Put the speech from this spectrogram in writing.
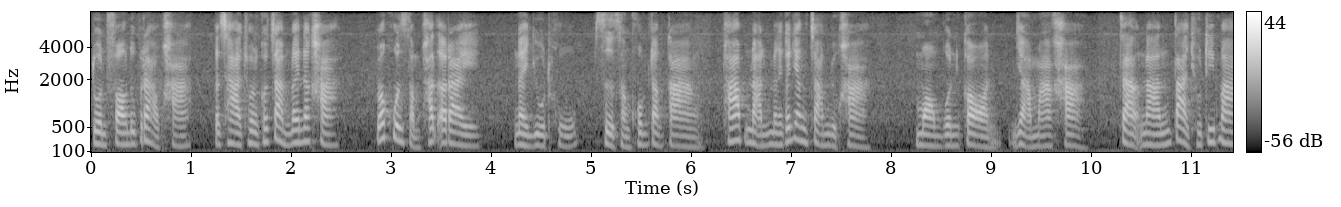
โดนฟ้องหรือเปล่าคะประชาชนเขาจำได้นะคะ ว่าคุณสัมภาษณ์อะไร ใน YouTube สื่อสังคมต่างๆ ภาพนั้นมันก็ยังจำอยู่ค่ะ มองบนก่อนอย่ามาค่ะ จากนั้นต่ายชุติมา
